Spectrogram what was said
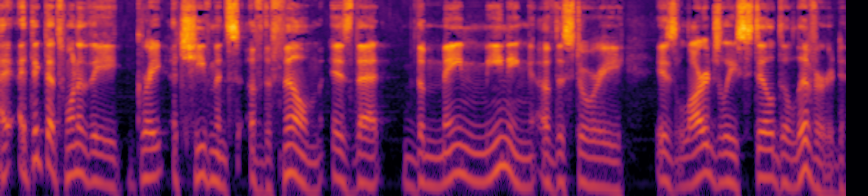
I, I think that's one of the great achievements of the film is that the main meaning of the story is largely still delivered.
